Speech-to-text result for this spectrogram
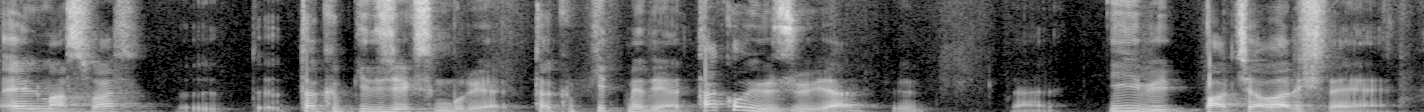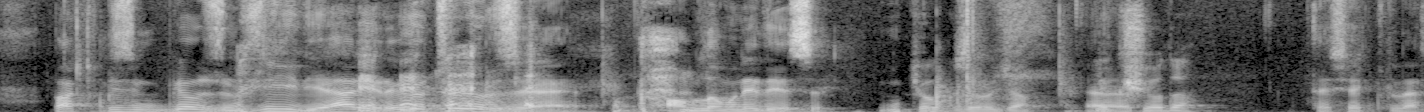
Elmas var. e, Takıp gideceksin buraya. Takıp gitmedi yani. Tak o yüzüğü ya. Yani iyi bir parça var işte yani. Bak bizim gözümüz iyi diye her yere götürüyoruz yani. Ablamın hediyesi. Çok güzel hocam. Yakışıyor da. Teşekkürler.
